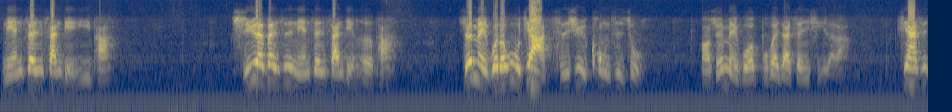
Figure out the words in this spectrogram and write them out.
年增三点一趴，十月份是年增三点二趴，所以美国的物价持续控制住，啊，所以美国不会再升息了啦。现在是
